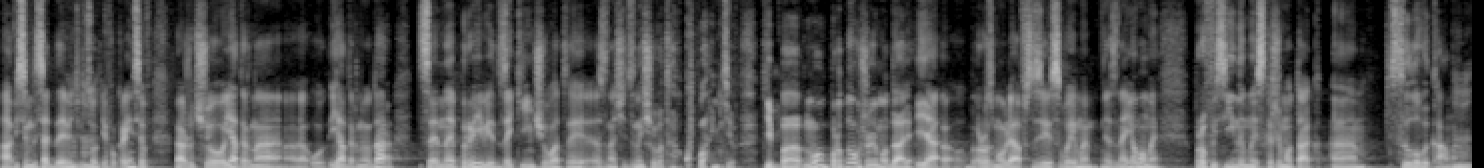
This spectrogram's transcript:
а 89 відсотків українців кажуть, що ядерна е, ядерний удар це не привід закінчувати, значить, знищувати окупантів. Типа, ну продовжуємо далі. І я розмовляв зі своїми знайомими, професійними, скажімо так, силовиками.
